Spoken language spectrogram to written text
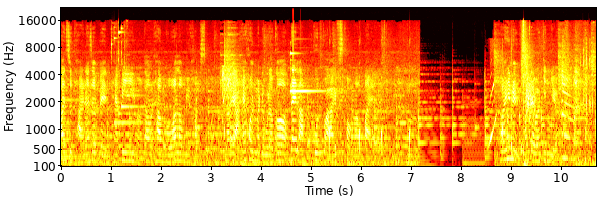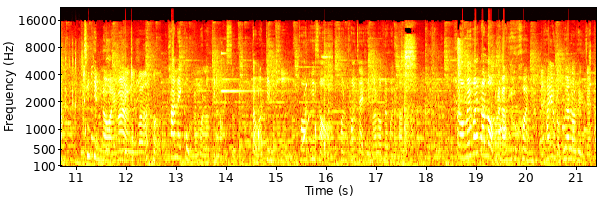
อันสุดท้ายน่าจะเป็น happy มั้เราทำเพราะว่าเรามีความสุขเราอยากให้คนมาดูแล้วก็ได้รับ good vibes ของเราไป ข้อที่หนึ่งเข้าใจว่ากินเยอะ ที่กินน้อยมาก จริงหรือเปล่าถ้าในกลุ่มทั้งหมดเรากินน้อยสุด แต่ว่ากินถี่มากข้อที่สองคนเข้าใจคิดว่าเราเป็นคนตลก เราไม่ค่อยตลกนะคะทุกคน ถ้าอยู่กับเพื่อนเราถึงจะต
